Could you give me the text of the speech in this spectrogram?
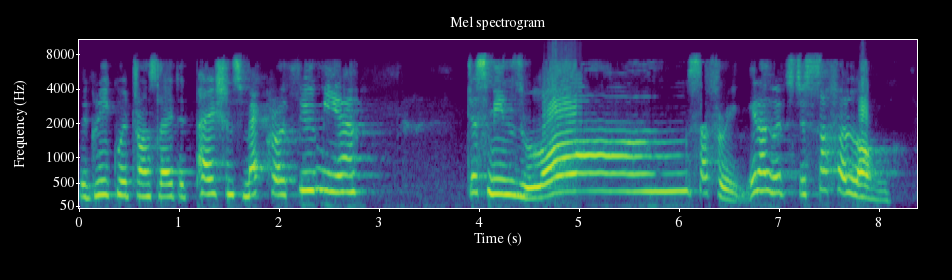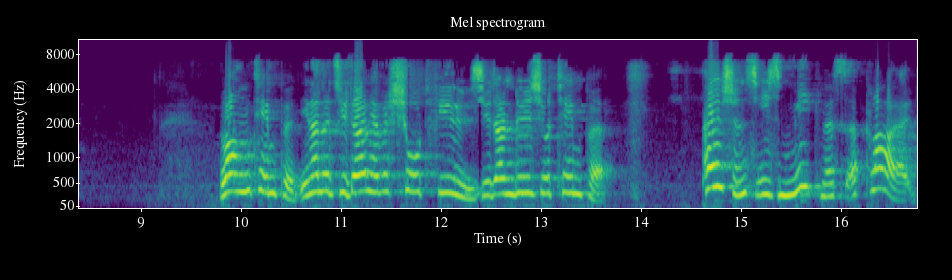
the Greek word translated patience, macrothumia, just means long suffering. In other words, to suffer long. Long tempered. In other words, you don't have a short fuse, you don't lose your temper. Patience is meekness applied.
